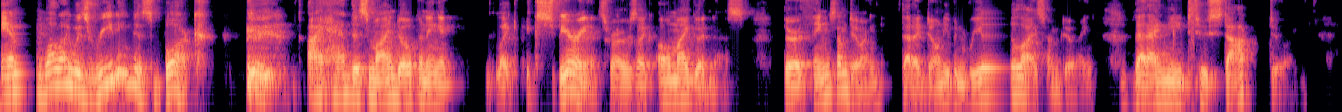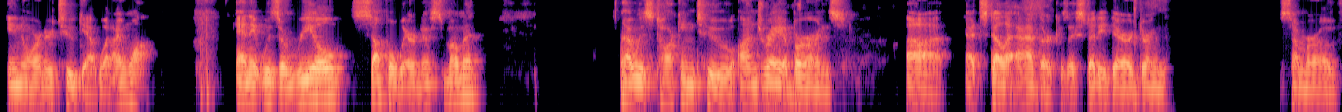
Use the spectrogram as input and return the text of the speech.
And while I was reading this book, I had this mind opening like experience where I was like, "Oh my goodness. There are things I'm doing that I don't even realize I'm doing mm-hmm. that I need to stop doing in order to get what I want." And it was a real self-awareness moment. I was talking to Andrea Burns uh, at Stella Adler because I studied there during the summer of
